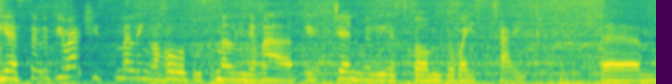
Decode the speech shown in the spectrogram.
Yes, so if you're actually smelling a horrible smell in van, it generally is from your waste tank. Um,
